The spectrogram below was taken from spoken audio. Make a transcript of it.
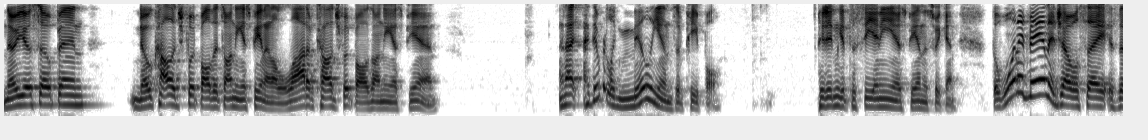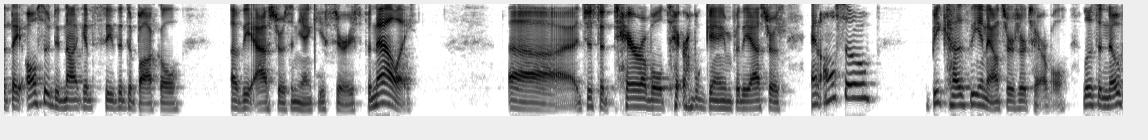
no US Open, no college football that's on ESPN, and a lot of college football is on ESPN. And I, I there were like millions of people who didn't get to see any ESPN this weekend. The one advantage I will say is that they also did not get to see the debacle of the Astros and Yankees series finale. Uh, just a terrible, terrible game for the Astros, and also because the announcers are terrible. Listen, no,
